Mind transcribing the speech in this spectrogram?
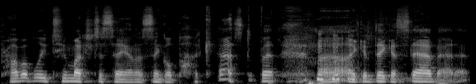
Probably too much to say on a single podcast, but uh, I can take a stab at it.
